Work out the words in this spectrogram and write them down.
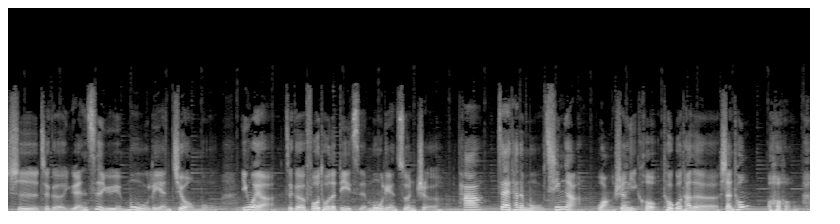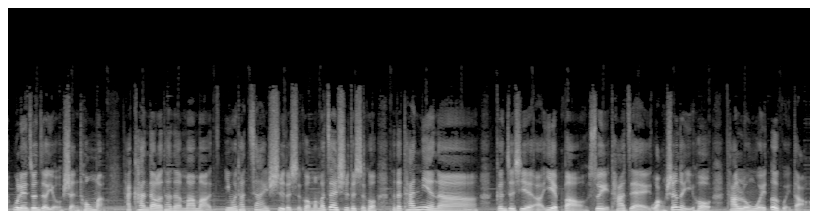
是这个源自于木莲救母，因为啊，这个佛陀的弟子木莲尊者，他在他的母亲啊往生以后，透过他的神通，哦，木莲尊者有神通嘛，他看到了他的妈妈，因为他在世的时候，妈妈在世的时候，他的贪念啊，跟这些啊业报，所以他在往生了以后，他沦为恶鬼道。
